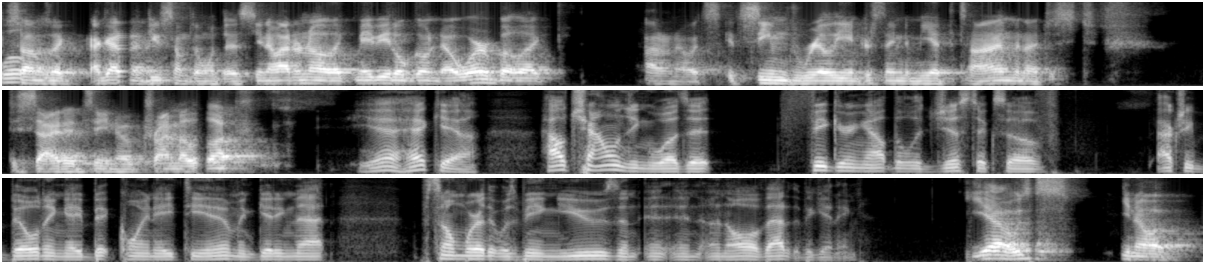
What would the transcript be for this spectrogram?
Well, so I was like, I got to do something with this. You know, I don't know, like maybe it'll go nowhere, but like, I don't know. It's it seemed really interesting to me at the time, and I just decided to, you know, try my luck. Yeah, heck yeah. How challenging was it figuring out the logistics of actually building a Bitcoin ATM and getting that somewhere that was being used and, and, and all of that at the beginning? Yeah, it was you know,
